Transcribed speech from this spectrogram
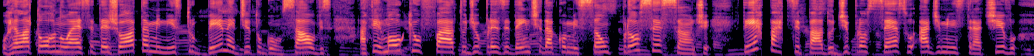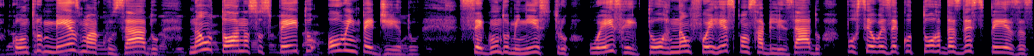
O relator no STJ, ministro Benedito Gonçalves, afirmou que o fato de o presidente da comissão processante ter participado de processo administrativo contra o mesmo acusado não o torna suspeito ou impedido. Segundo o ministro, o ex-reitor não foi responsabilizado por ser o executor das despesas,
